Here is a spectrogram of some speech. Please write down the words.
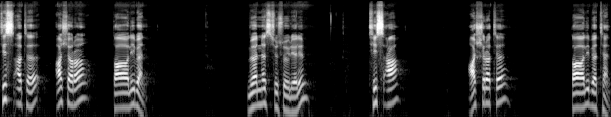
tis'ate aşara taliben. Müennes için söyleyelim. Tis'a aşrate talibeten.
